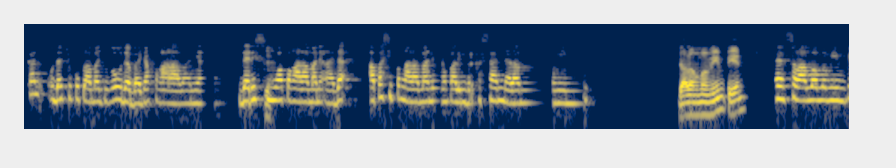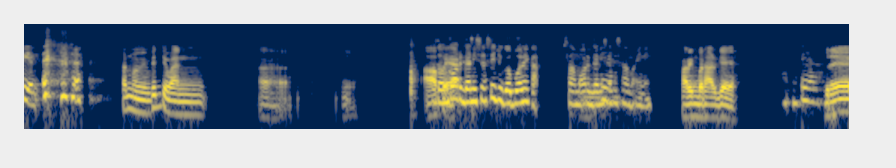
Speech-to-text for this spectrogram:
kan udah cukup lama juga, udah banyak pengalamannya. Dari semua ya. pengalaman yang ada, apa sih pengalaman yang paling berkesan dalam memimpin? Dalam memimpin? Eh, selama memimpin. kan memimpin cuman uh, atau ya? organisasi juga boleh kak, sama organisasi iya. sama ini. Paling berharga ya. Iya. Sebenarnya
